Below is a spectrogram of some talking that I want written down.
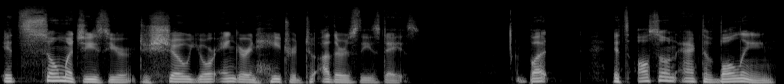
It's so much easier to show your anger and hatred to others these days. But it's also an act of bullying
